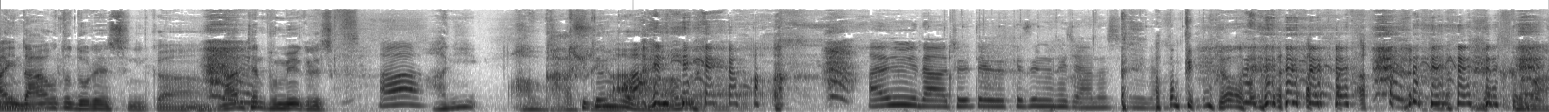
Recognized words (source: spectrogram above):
아니 나하고도 노래했으니까 나한테는 분명히 그랬어. 아, 아니 아우 어떻게 가수야. 된 거야? 아 닙니다. 절대 그렇게 생각하지 않았습니다. 변명. 그봐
